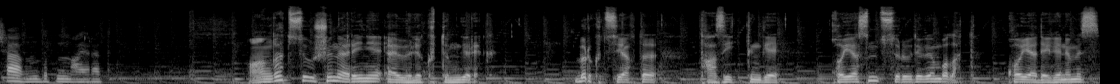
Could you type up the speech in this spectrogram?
шабын бұтын айырады. Аңға түсу үшін әрине әуелі күтім керек. Бүркіт сияқты тазы иттің де қоясын түсіру деген болады. Қоя дегеніміз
